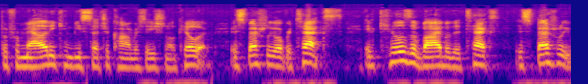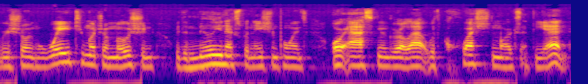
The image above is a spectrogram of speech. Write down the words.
but formality can be such a conversational killer, especially over text. It kills the vibe of the text, especially if you're showing way too much emotion with a million explanation points or asking a girl out with question marks at the end.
